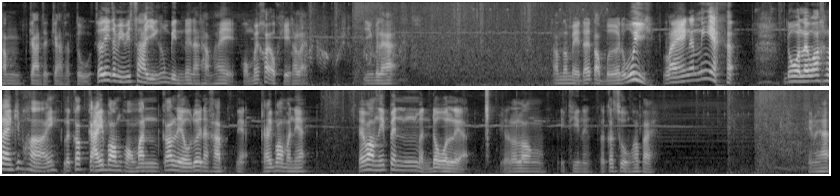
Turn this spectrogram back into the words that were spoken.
ทำการจัดการศัตรู เจ้านี่จะมีมิสไซล์ยิงเครื่องบินด้วยนะทำให้ผมไม่ค่อยโอเคเท่าไหร่ ยิงไปเลยฮะ ทำดาเมจได้ต่อเบิร์ดอุ้ย แรงนะเนี่ย โดนอะไรวะแรงคิบหาย แล้วก็ไกด์บอมของมันก็เร็วด้วยนะครับ เนี่ยไกด์บอมอันเนี้ยไกด์บอมนี้เป็นเหมือนโดนเลยอะเดี๋ยวเราลองอีกทีหนึ่งแล้วก็ซูมเข้าไป เห็นไหมฮะ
